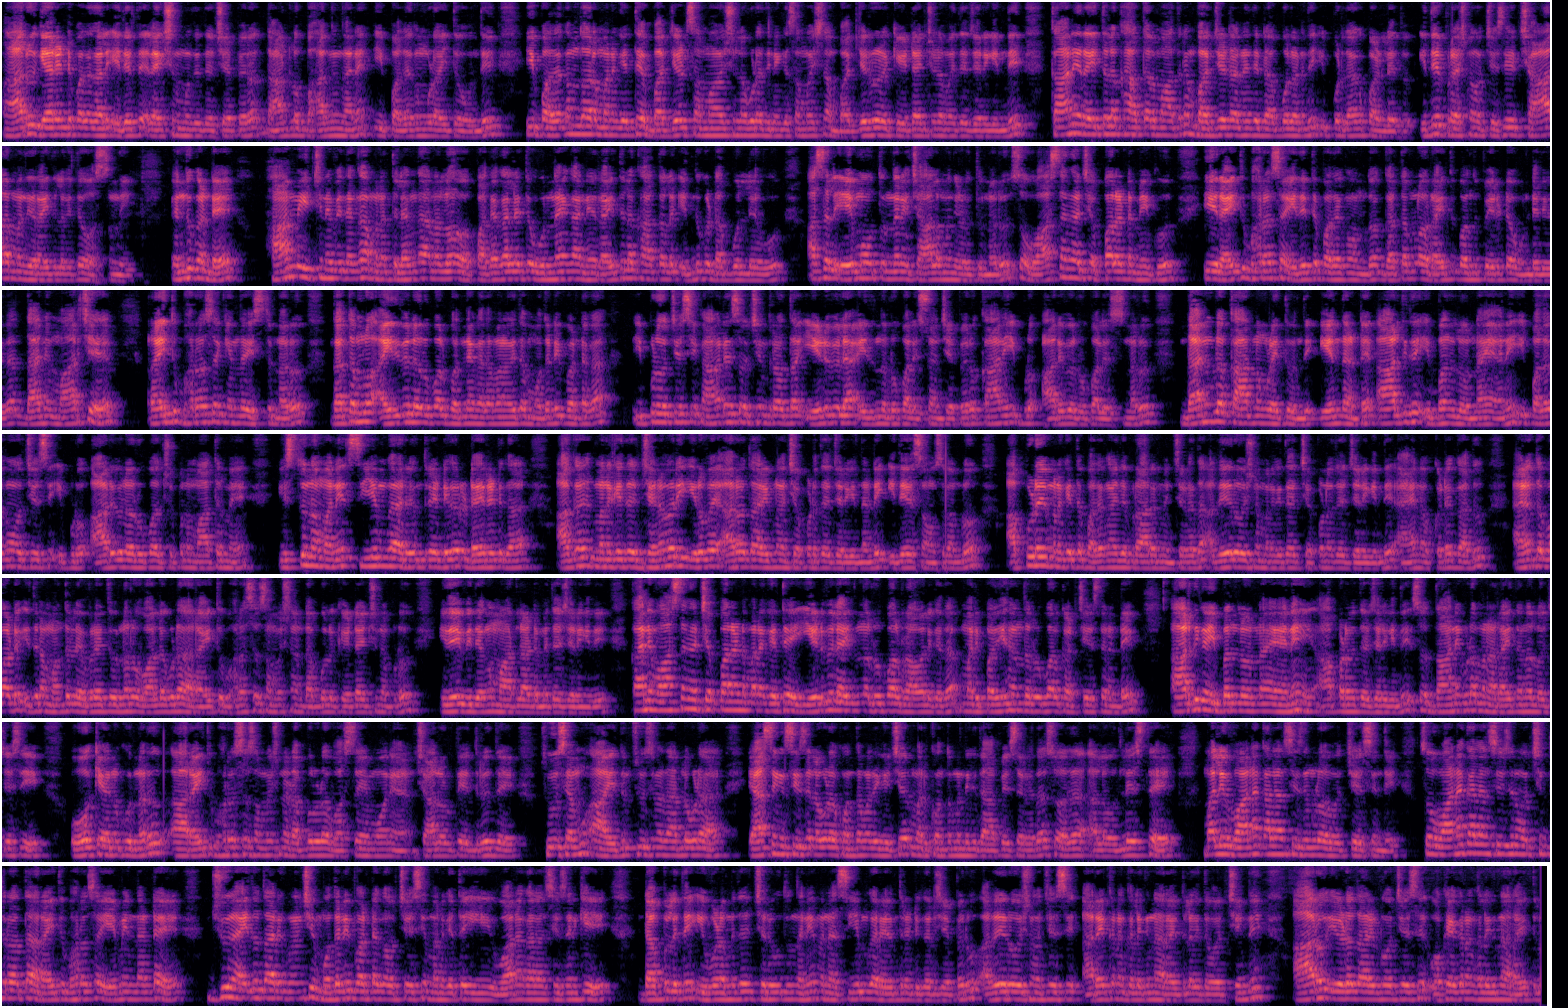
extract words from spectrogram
ఆరు గ్యారంటీ పథకాలు ఏదైతే ఎలక్షన్ ముందు అయితే చెప్పారో దాంట్లో భాగంగానే ఈ పథకం కూడా అయితే ఉంది. ఈ పథకం ద్వారా మనకైతే బడ్జెట్ సమావేశంలో కూడా దీనికి సంబంధించిన బడ్జెట్ కూడా కేటాయించడం అయితే జరిగింది. కానీ రైతుల ఖాతాలు మాత్రం బడ్జెట్ అనేది డబ్బులు అనేది ఇప్పుడు దాకా పడలేదు. ఇదే ప్రశ్న వచ్చేసి చాలా మంది రైతులకైతే వస్తుంది. ఎందుకంటే హామీ ఇచ్చిన విధంగా మన తెలంగాణలో పథకాలు అయితే ఉన్నాయి కానీ రైతుల ఖాతాలో ఎందుకు డబ్బులు లేవు? అసలు ఏమవుతుందని చాలా మంది అడుగుతున్నారు. సో వాస్తవంగా చెప్పాలంటే మీకు ఈ రైతు భరోసా ఏదైతే పథకం ఉందో గతంలో రైతు బంధు పేరిట ఉండేది కదా దాన్ని మార్చే రైతు భరోసా కింద ఇస్తున్నారు. గతంలో ఐదు వేల రూపాయలు పొందాం కదా మనమైతే మొదటి పంటగా. ఇప్పుడు వచ్చేసి కాంగ్రెస్ వచ్చిన తర్వాత ఏడు వేల ఐదు వందల రూపాయలు ఇస్తామని చెప్పారు. కానీ ఇప్పుడు ఆరు వేల రూపాయలు ఇస్తున్నారు. దానికి కూడా కారణం కూడా అయితే ఉంది. ఏంటంటే ఆర్థిక ఇబ్బందులు ఉన్నాయి అని ఈ పథకం వచ్చేసి ఇప్పుడు ఆరు వేల రూపాయల చొప్పున మాత్రమే ఇస్తున్నామని సీఎం గారు రేవంత్ రెడ్డి గారు డైరెక్ట్గా ఆగస్ట్ మనకైతే జనవరి ఇరవై ఆరో తారీఖున చెప్పడం అయితే జరిగిందండి ఇదే సంవత్సరంలో. అప్పుడే మనకైతే పథకం అయితే ప్రారంభించారు కదా అదే రోజున మనకైతే చెప్పడం అయితే జరిగింది. ఆయన ఒక్కడే కాదు ఆయనతో పాటు ఇతర మంత్రులు ఎవరైతే ఉన్నారో వాళ్ళు కూడా రైతు భరోసా సంబంధించిన డబ్బులు కేటాయించినప్పుడు ఇదే విధంగా మాట్లాడడం అయితే జరిగింది. కానీ వాస్తవంగా చెప్పాలంటే మనకైతే ఏడు వేల ఐదు వందల రూపాయలు రావాలి కదా. మరి పదిహేను వందల రూపాయలు కట్ చేస్తారంటే ఆర్థిక ఇబ్బందులు ఉన్నాయని ఆపడం అయితే జరిగింది. సో దాన్ని కూడా మన రైతన్నలు వచ్చేసి ఓకే అనుకున్నారు. ఆ రైతు భరోసా సంబంధించిన డబ్బులు కూడా వస్తాయేమో అని చాలా వరకు ఎదురు చూసాము. ఆ ఎదురు చూసిన దాంట్లో కూడా యాసింగ్ సీజన్లో కూడా కొంతమందికి ఇచ్చారు. మరి కొంతమందికి దాపేశారు కదా. సో అదే అలా వదిలేస్తే మళ్ళీ వానాకాలం సీజన్లో వచ్చేసింది. సో వానాకాలం సీజన్ వచ్చిన తర్వాత రైతు భరోసా ఏమైందంటే జూన్ ఐదో తారీఖు నుంచి మొదటి పంటగా వచ్చేసి మనకైతే ఈ వానాకాలం సీజన్కి డబ్బులు అయితే ఇవ్వడం అయితే జరుగుతుందని మన సీఎం గారు రేవంత్ రెడ్డి గారు చెప్పారు. అదే రోజున వచ్చేసి అరెకరం కలిగిన రైతులకైతే వచ్చింది. ఆరో ఏడో తారీఖు వచ్చేసి ఒక ఎకరం కలిగిన రైతులు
